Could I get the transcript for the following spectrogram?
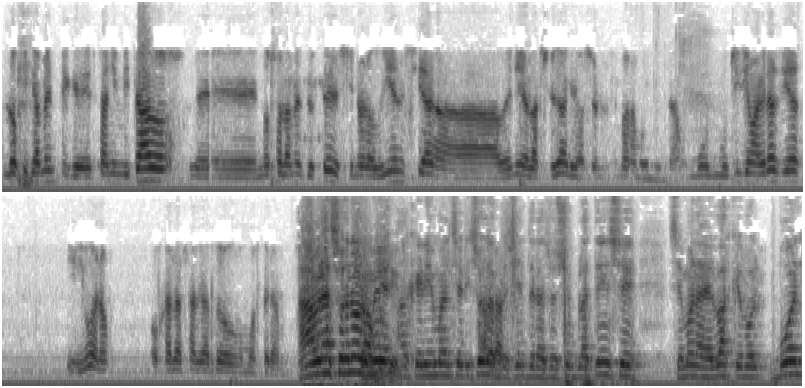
lógicamente que están invitados, eh, no solamente ustedes, sino la audiencia a venir a la ciudad, que va a ser una semana muy linda. muchísimas gracias y bueno, ojalá salga todo como esperamos. Abrazo enorme, Ángel Imal Cerizola, presidente de la Asociación Platense, Semana del Básquetbol, buen,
